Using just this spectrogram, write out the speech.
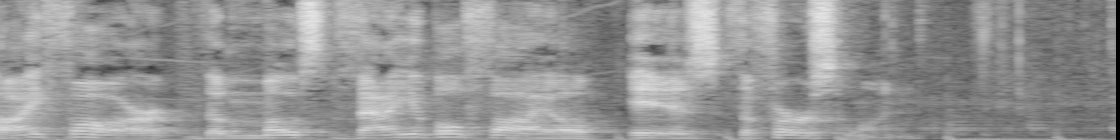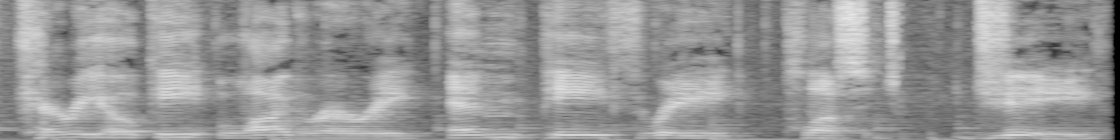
By far, the most valuable file is the first one. Karaoke Library MP3 plus G,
